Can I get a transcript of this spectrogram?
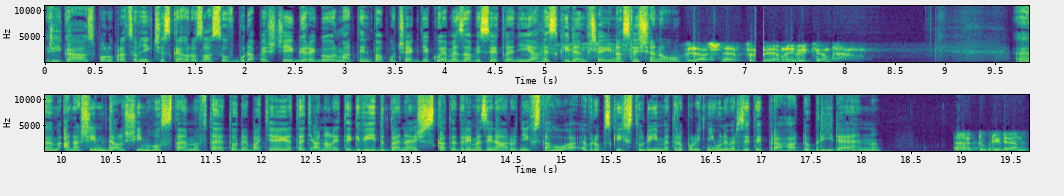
Říká spolupracovník Českého rozhlasu v Budapešti Gregor Martin Papuček. Děkujeme za vysvětlení a hezký den přeji. Naslyšenou. Vďačně, příjemný víkend. Ehm, a naším dalším hostem v této debatě je teď analytik Vít Beneš z Katedry mezinárodních vztahů a evropských studií Metropolitní univerzity Praha. Dobrý den. Eh, dobrý den.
